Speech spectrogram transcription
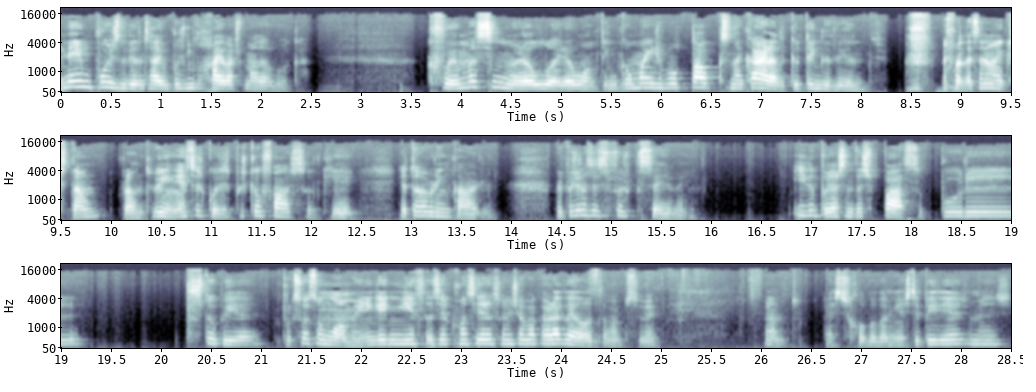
nem me pôs de dentro, sabe? Me pôs-me de raiva espumar da boca. Que foi uma senhora loira ontem com mais botox na cara do que eu tenho de dentes. Mas pronto, essa não é a questão. Pronto, bem, estas coisas depois que eu faço, que é, eu estou a brincar, mas depois eu não sei se as pessoas percebem. E depois às tantas passo por, uh, por estúpida. Porque se fosse um homem, ninguém ia fazer considerações sobre a cara dela, estão a perceber? Pronto, peço desculpa pela minha estupidez, mas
